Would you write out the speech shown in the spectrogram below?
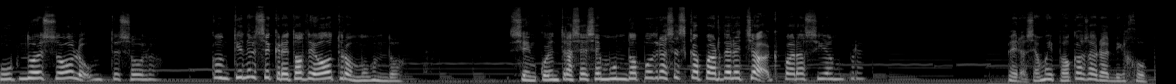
Hoop no es solo un tesoro. Contiene el secreto de otro mundo. Si encuentras ese mundo podrás escapar del Echak para siempre. Pero sé muy poco sobre el Big Hoop.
